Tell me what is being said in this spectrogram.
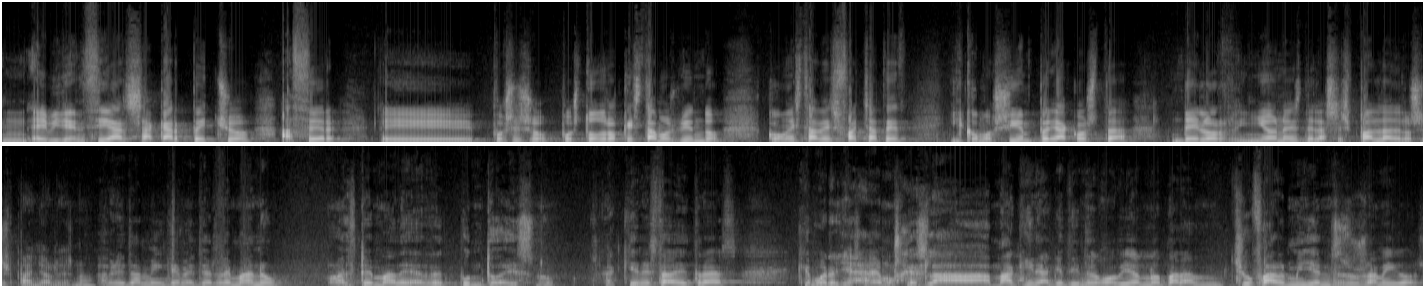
evidenciar, sacar pecho, hacer, eh, pues eso, pues todo lo que estamos viendo con esta desfachatez y como siempre a costa de los riñones, de las espaldas de los españoles. ¿no? Habría también que meterle mano al tema de red.es, ¿no? O ¿quién está detrás? Que bueno, ya sabemos que es la máquina que tiene el gobierno para enchufar millones de sus amigos.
